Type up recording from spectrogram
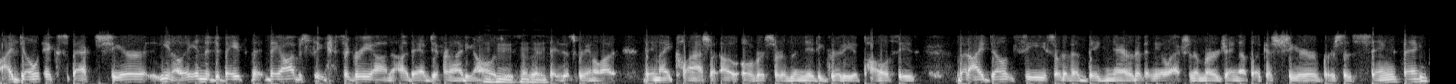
I don't expect Scheer, you know, in the debates that they obviously disagree on, uh, they have different ideologies, mm-hmm, so mm-hmm. they disagree on a lot. They might clash over sort of the nitty gritty of policies, but I don't see sort of a big narrative in the election emerging of like a Scheer versus Singh thing.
